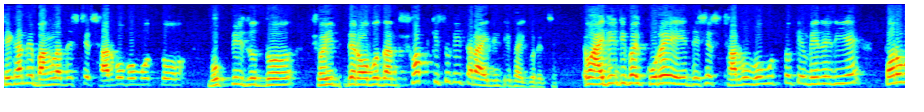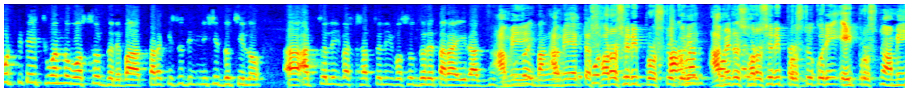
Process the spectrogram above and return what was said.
সেখানে বাংলাদেশের সার্বভৌমত্ব মুক্তিযুদ্ধ শহীদদের অবদান সবকিছুকেই তারা আইডেন্টিফাই করেছে। এবং আইডেন্টিফাই করে এই দেশের সার্বভৌমত্বকে মেনে নিয়ে পরবর্তীতে চুয়ান্ন বছর ধরে বা তারা কিছুদিন নিষিদ্ধ ছিল আটচল্লিশ বা সাতচল্লিশ বছর ধরে তারা এই রাজনীতি আমি একটা সরাসরি প্রশ্ন করি আমি একটা সরাসরি প্রশ্ন করি এই প্রশ্ন আমি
